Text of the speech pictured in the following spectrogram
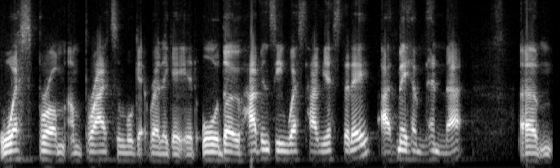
West Brom, and Brighton will get relegated. Although, having seen West Ham yesterday, I may amend that. Um,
